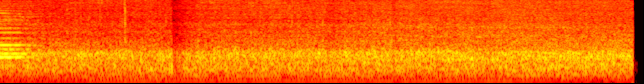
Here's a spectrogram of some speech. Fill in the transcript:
Oh!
